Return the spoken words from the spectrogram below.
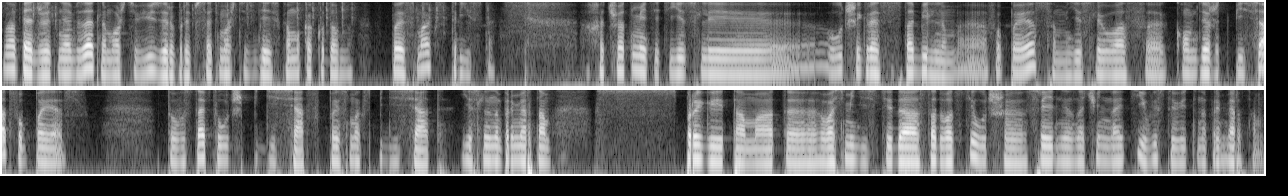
Но опять же, это не обязательно, можете в юзере прописать, можете здесь, кому как удобно. FPS max 300. Хочу отметить, если лучше играть со стабильным э, FPS, если у вас э, комп держит 50 FPS, то вы ставьте лучше 50, FPS max 50. Если, например, там спрыгает там от 80 э, до 120, лучше среднее значение найти и выставить, например, там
